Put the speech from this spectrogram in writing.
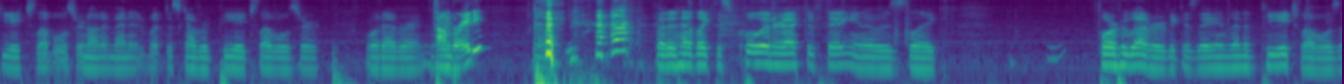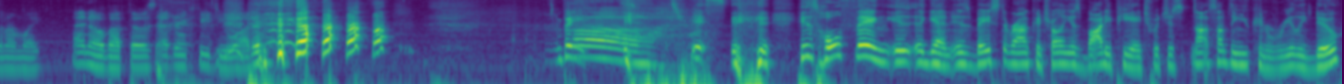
pH levels or not invented but discovered pH levels or whatever. Tom had- Brady? But it had like this cool interactive thing and it was like for whoever because they invented pH levels and I'm like I know about those. I drink Fiji water. But Oh, It's, his whole thing is again is based around controlling his body pH, which is not something you can really do.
